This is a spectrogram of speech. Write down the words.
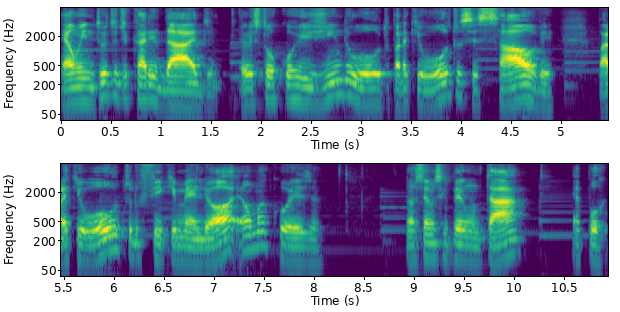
é um intuito de caridade, eu estou corrigindo o outro para que o outro se salve, para que o outro fique melhor, é uma coisa. Nós temos que perguntar é por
